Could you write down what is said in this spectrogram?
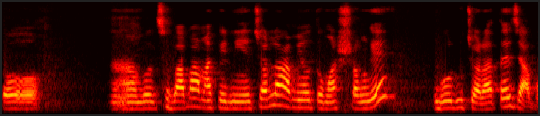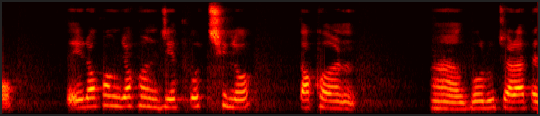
তো বলছে, বাবা, আমাকে নিয়ে চলো, আমিও তোমার সঙ্গে গরু চড়াতে যাব। এরকম যখন জেদ করছিল, তখন গরু চড়াতে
